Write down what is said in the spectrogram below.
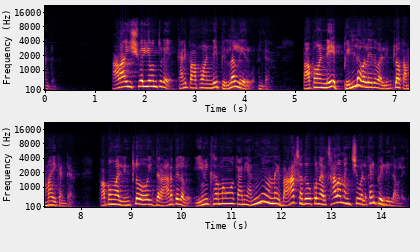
అంటుంది. చాలా ఐశ్వర్యవంతుడే కానీ పాపం అండి పిల్లలు లేరు అంటారు. పాపం అండి పెళ్ళి అవ్వలేదు వాళ్ళ ఇంట్లో ఒక అమ్మాయికి అంటారు పాపం వాళ్ళ ఇంట్లో ఇద్దరు ఆడపిల్లలు. ఏమి కర్మమో కానీ అన్నీ ఉన్నాయి బాగా చదువుకున్నారు చాలా మంచి వాళ్ళు కానీ పెళ్ళిళ్ళు అవ్వలేదు.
